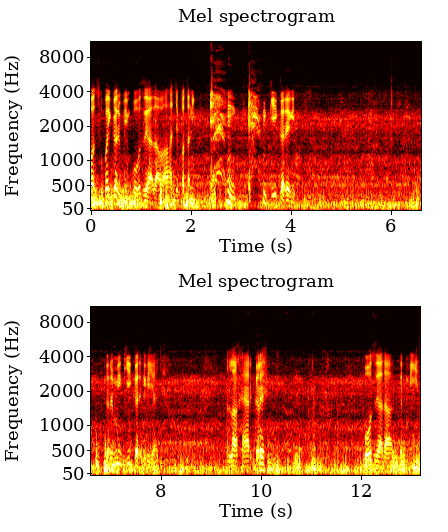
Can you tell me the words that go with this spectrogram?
बहुत सुबह गर्मी बहुत ज़्यादा वा अच पता नहीं की करेगी। गर्मी की करेगी आज। अल्लाह खैर करे। बहुत ज़्यादा गर्मी है।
